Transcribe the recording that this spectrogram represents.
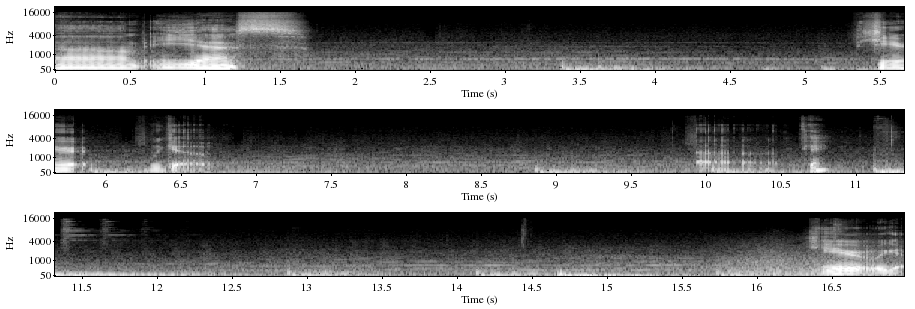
Um, yes. Here we go. Uh, Here we go.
